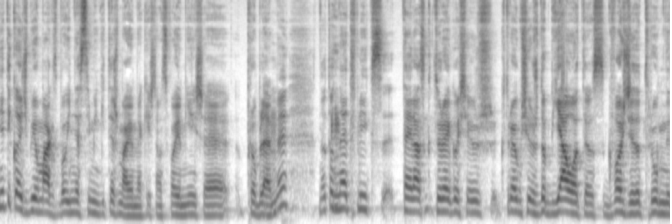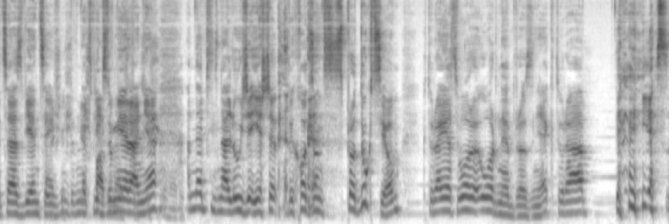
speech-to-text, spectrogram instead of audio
nie tylko HBO Max, bo inne streamingi też mają jakieś tam swoje mniejsze problemy, no to Netflix teraz, którego się już, któremu się już dobijało te gwoździe do trumny coraz więcej, tak, już, już Netflix już umiera, nie? A Netflix na luzie, jeszcze wychodząc z produkcją, która jest Warner Bros., nie? Która jest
